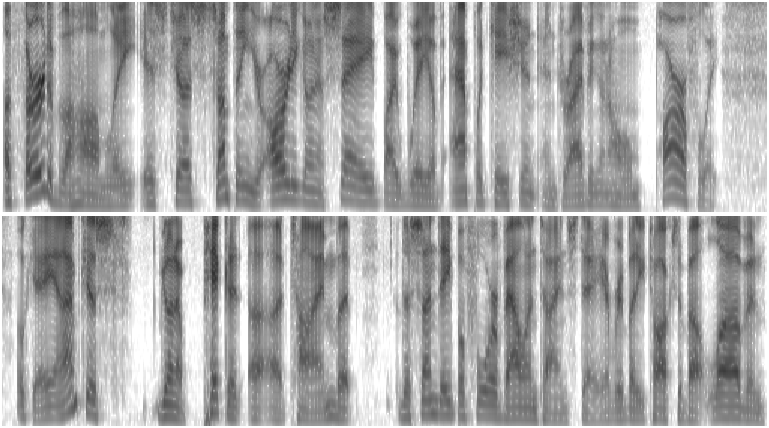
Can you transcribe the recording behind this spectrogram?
a third of the homily is just something you're already going to say by way of application and driving it home powerfully. Okay, and I'm just going to pick a, a, a, time, but the Sunday before Valentine's Day, everybody talks about love, and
